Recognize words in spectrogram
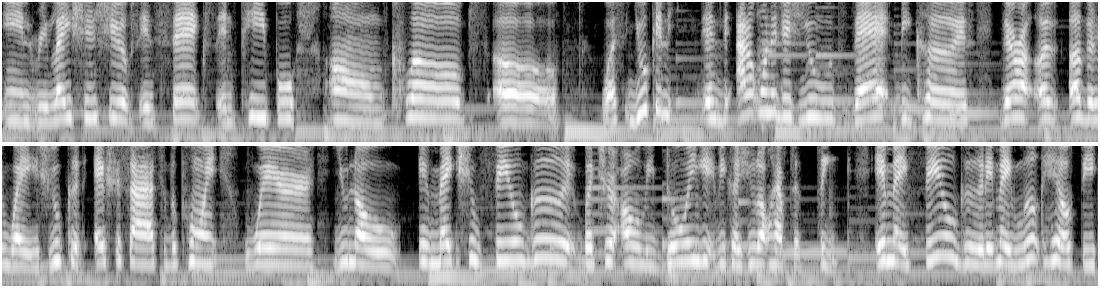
in relationships, in sex, in people, um clubs, uh what's you can and i don't want to just use that because there are other ways. You could exercise to the point where you know it makes you feel good but you're only doing it because you don't have to think. It may feel good it may look healthy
